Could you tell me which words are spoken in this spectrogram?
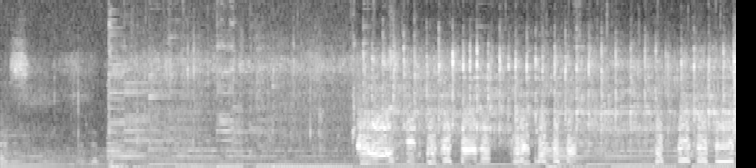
Place. Jusqu'au sapin là? Tu vois le gros sapin Donc ça, ça fait...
